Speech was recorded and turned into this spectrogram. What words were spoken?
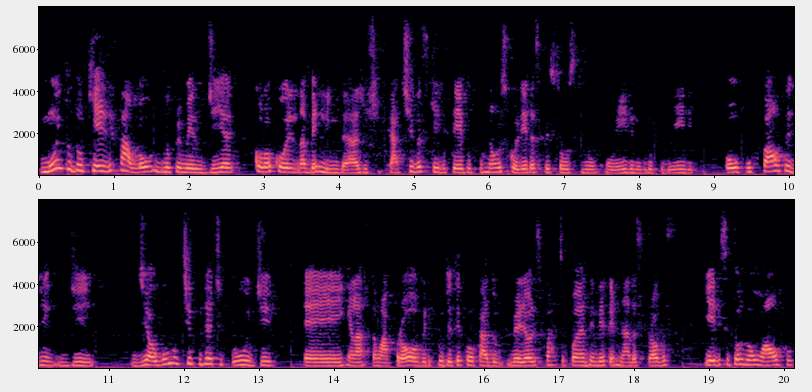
muito do que ele falou no primeiro dia colocou ele na berlinda, as justificativas que ele teve por não escolher as pessoas que iam com ele no grupo dele, ou por falta de, de, de algum tipo de atitude é, em relação à prova, ele podia ter colocado melhores participantes em determinadas provas, e ele se tornou um alvo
